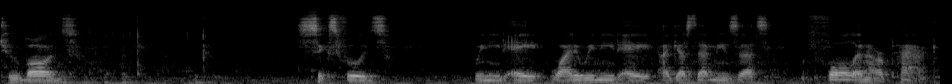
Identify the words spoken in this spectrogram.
Two bones. Six foods. We need eight. Why do we need eight? I guess that means that's full in our pack.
